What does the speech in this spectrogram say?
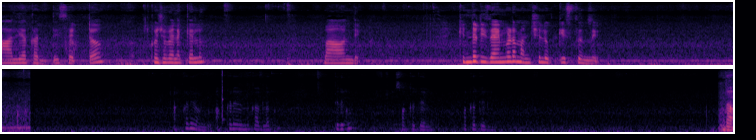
ఆలియా కత్తి సెట్. కొంచెం వెనక్కి వెళ్ళు. బాగుంది. కింద డిజైన్ కూడా మంచి లుక్ ఇస్తుంది. అక్కడే ఉంది అక్కడే ఉంది కదలకు తిరుగు పక్కకి వెళ్ళు పక్కకి వెళ్ళు దా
